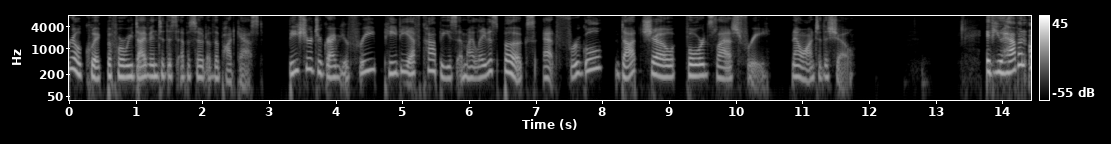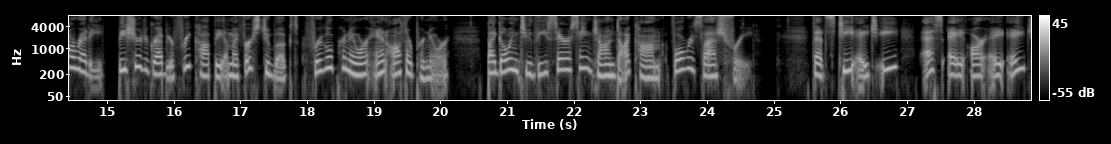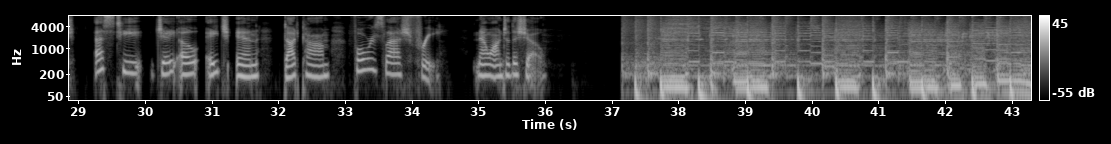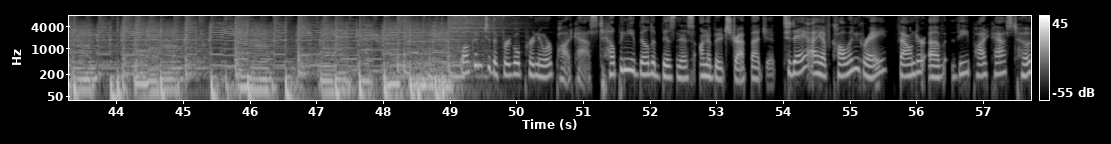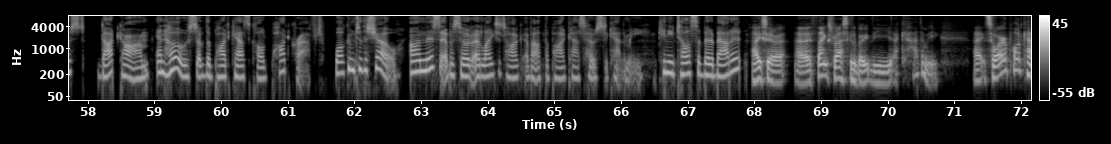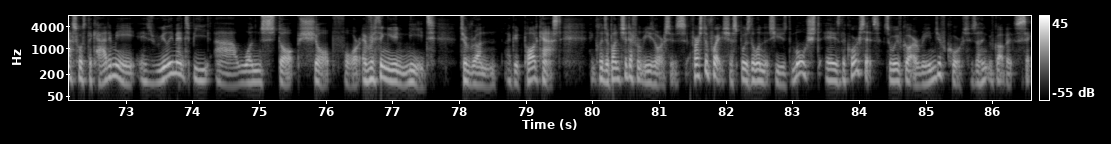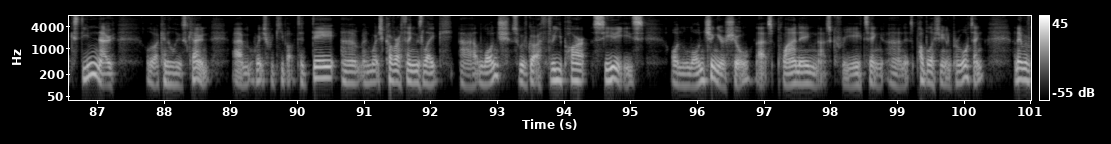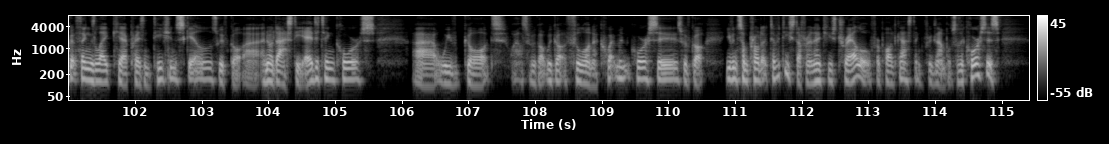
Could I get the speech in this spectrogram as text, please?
real quick before we dive into this episode of the podcast. Be sure to grab your free PDF copies of my latest books at frugal.show forward slash free. Now, on to the show. If you haven't already, be sure to grab your free copy of my first two books, Frugalpreneur and Authorpreneur, by going to thesarahstjohn.com forward slash free. That's T H E S A R A H S T J O H N dot com forward slash free. Now on to the show. Welcome to the Frugalpreneur podcast, helping you build a business on a bootstrap budget. Today I have Colin Gray, founder of thepodcasthost.com and host of the podcast called Podcraft. Welcome to the show. On this episode, I'd like to talk about the Podcast Host Academy. Can you tell us a bit about it? Hi, Sarah. Uh, thanks for asking about the Academy. Uh, so, our Podcast Host Academy is really meant to be a one stop shop for everything you need to run a good podcast. It includes a bunch of different resources. First of which, I suppose the one that's used most is the courses. So we've got a range of courses. I think we've got about 16 now, although I can lose count, um, which we keep up to date um, and which cover things like uh, launch. So we've got a three part series on launching your show. That's planning, that's creating, and it's publishing and promoting. And then we've got things like uh, presentation skills. We've got uh, an Audacity editing course. Uh, we've got what else have we got? We've got full on equipment courses. We've got even some productivity stuff around how to use Trello for podcasting, for example. So the courses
